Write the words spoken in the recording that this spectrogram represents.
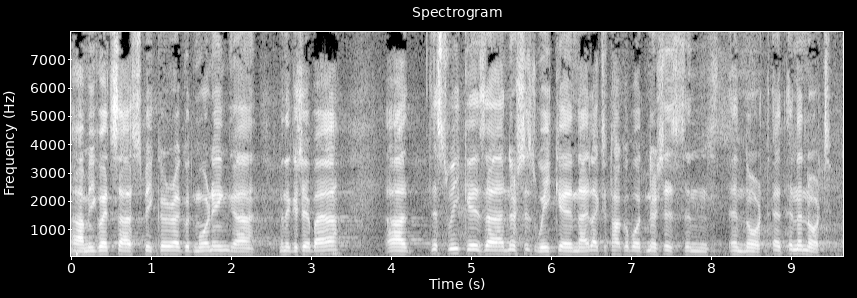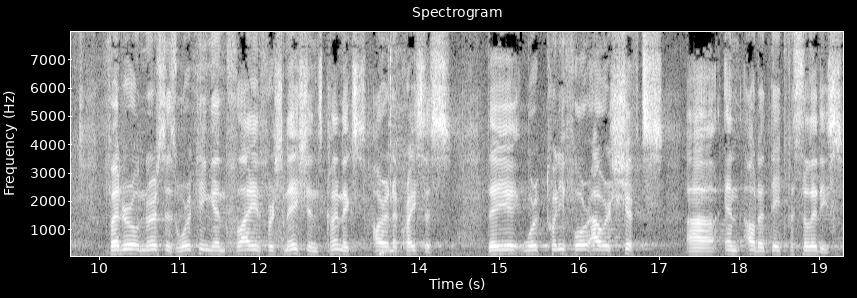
Uh, Miigwech uh, Speaker, uh, good morning. Uh, Uh, this week is uh, Nurses Week, and I'd like to talk about nurses in, in, north, uh, in the north. Federal nurses working in fly-in First Nations clinics are in a crisis. They work 24-hour shifts uh, in out-of-date facilities,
